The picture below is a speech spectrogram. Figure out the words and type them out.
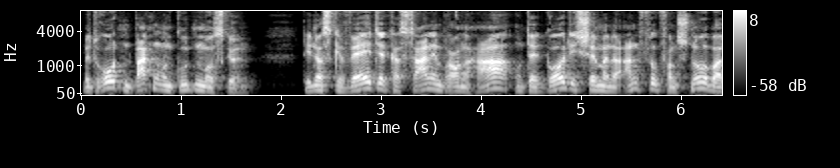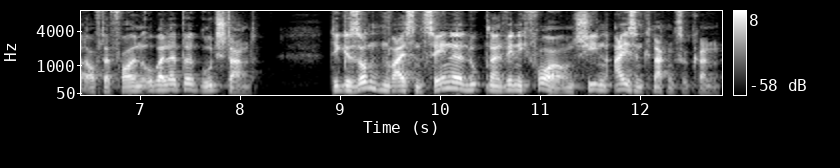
mit roten Backen und guten Muskeln, dem das gewellte kastanienbraune Haar und der goldig schimmernde Anflug von Schnurrbart auf der vollen Oberlippe gut stand. Die gesunden weißen Zähne lugten ein wenig vor und schienen Eisen knacken zu können.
